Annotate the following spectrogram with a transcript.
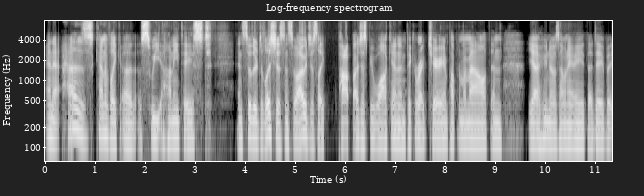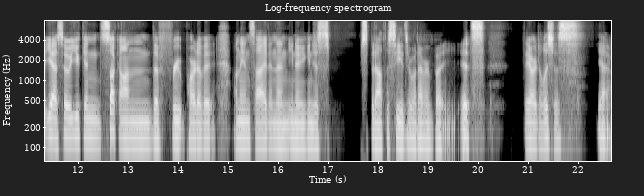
and it has kind of like a, a sweet honey taste and so they're delicious and so i would just like pop i'd just be walking and pick a ripe cherry and pop it in my mouth. And yeah who knows how many i ate that day. But yeah so you can suck on the fruit part of it on the inside and then you know you can just spit out the seeds or whatever. But it's they are delicious. Yeah.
